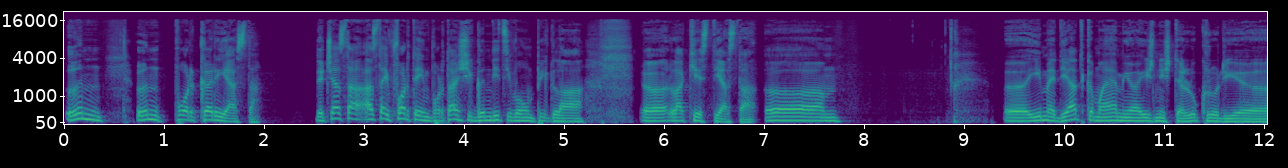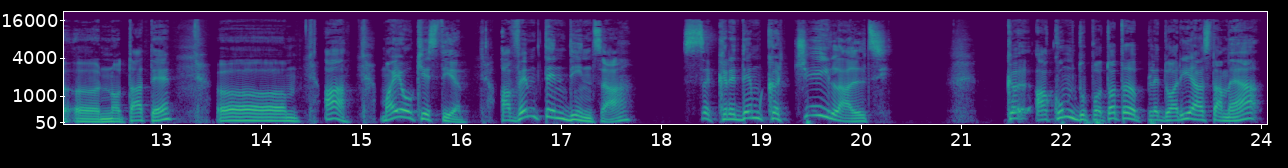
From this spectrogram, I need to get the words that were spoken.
în, în porcăria asta. Deci asta, asta e foarte important și gândiți-vă un pic la, uh, la chestia asta. Uh, uh, imediat, că mai am eu aici niște lucruri notate. A, mai e o chestie. Avem tendința să credem că ceilalți Că acum, după toată pledoaria asta mea,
